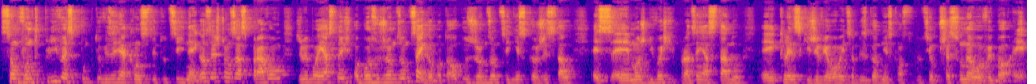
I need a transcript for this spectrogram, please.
są wątpliwe z punktu widzenia konstytucyjnego, zresztą za sprawą, żeby była jasność, obozu rządzącego, bo to obóz rządzący nie skorzystał z e, możliwości wprowadzenia stanu e, klęski żywiołowej, co by zgodnie z konstytucją przesunęło wybory.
